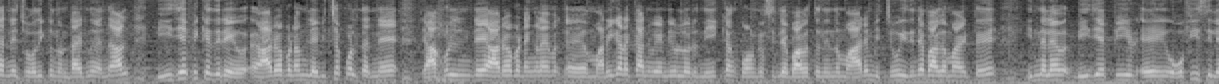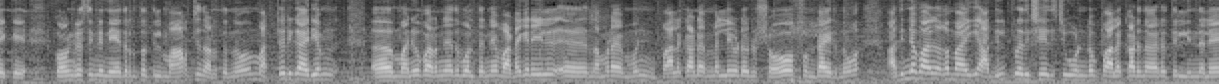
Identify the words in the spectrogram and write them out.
തന്നെ ചോദിക്കുന്നുണ്ടായിരുന്നു. എന്നാൽ ബി ജെ പിക്കെതിരെ ആരോപണം ലഭിച്ചപ്പോൾ തന്നെ രാഹുലിന്റെ ആരോപണങ്ങളെ മറികടക്കാൻ വേണ്ടിയുള്ള ഒരു നീക്കം കോൺഗ്രസിന്റെ ഭാഗത്തു നിന്നും ആരംഭിച്ചു. ഇതിന്റെ ഭാഗമായിട്ട് ഇന്നലെ ബി ജെ പി ഓഫീസിലേക്ക് കോൺഗ്രസിന്റെ നേതൃത്വത്തിൽ മാർച്ച് നടത്തുന്നു. മറ്റൊരു കാര്യം മനു പറഞ്ഞതുപോലെ തന്നെ വടകരയിൽ നമ്മുടെ മുൻ പാലക്കാട് എം എൽ എയുടെ ഒരു ഷോ ഓഫ് ഉണ്ടായിരുന്നു. അതിന്റെ ഭാഗമായി അതിൽ പ്രതിഷേധിച്ചുകൊണ്ടും പാലക്കാട് നഗരത്തിൽ ഇന്നലെ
